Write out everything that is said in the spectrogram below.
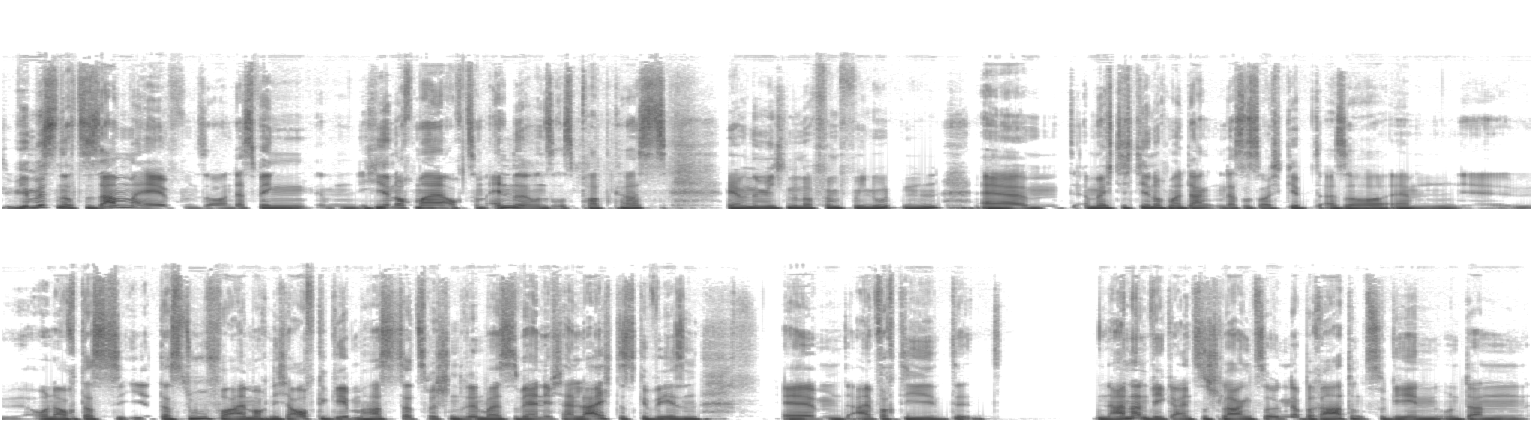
wir müssen doch zusammenhelfen. So. Und deswegen ähm, hier nochmal auch zum Ende unseres Podcasts. Wir haben nämlich nur noch fünf Minuten. Ähm, möchte ich dir nochmal danken, dass es euch gibt. Also, ähm, äh, und auch, dass, dass du vor allem auch nicht aufgegeben hast dazwischen drin, weil es wäre nämlich ein leichtes gewesen, ähm, einfach die, einen anderen Weg einzuschlagen, zu irgendeiner Beratung zu gehen und dann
